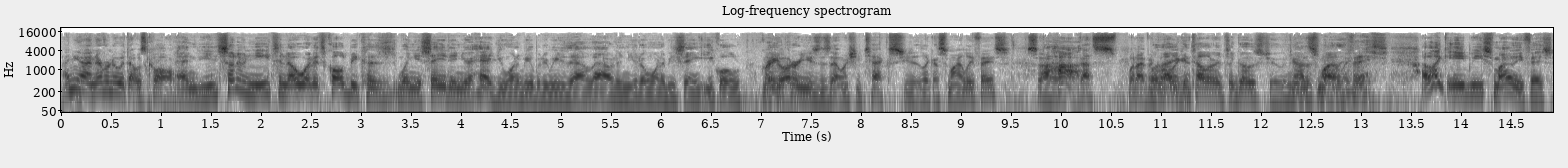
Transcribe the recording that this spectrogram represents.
And yeah, I never knew what that was called. And you sort of need to know what it's called because when you say it in your head, you want to be able to read it out loud, and you don't want to be saying equal. My greater. daughter uses that when she texts. She does like a smiley face. So Aha. that's what I've been well, now you can it. tell her it's a goes to, not a smiley, smiley. face. I like AB smiley face.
